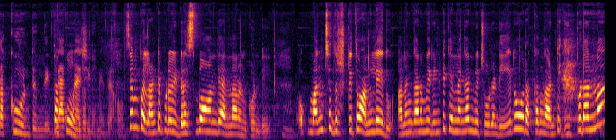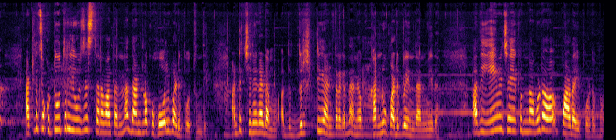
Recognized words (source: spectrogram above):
తక్కువ ఉంటుంది తక్కువ మ్యాజిక్ ఉంటుంది. మీద. సింపుల్ అంటే ఇప్పుడు ఈ డ్రెస్ బాగుంది అన్నారు అనుకోండి ఒక మంచి దృష్టితో అనలేదు. అనగానే మీరు ఇంటికి వెళ్ళగానే మీరు చూడండి ఏదో రకంగా అంటే ఇప్పుడన్నా అట్లీస్ట్ ఒక టూ త్రీ యూజెస్ తర్వాత అన్నా దాంట్లో ఒక హోల్ పడిపోతుంది. అంటే చినగడము అది దృష్టి అంటారు కదా అని ఒక కన్ను పడిపోయింది దాని మీద. అది ఏమి చేయకున్నా కూడా పాడైపోవడము.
